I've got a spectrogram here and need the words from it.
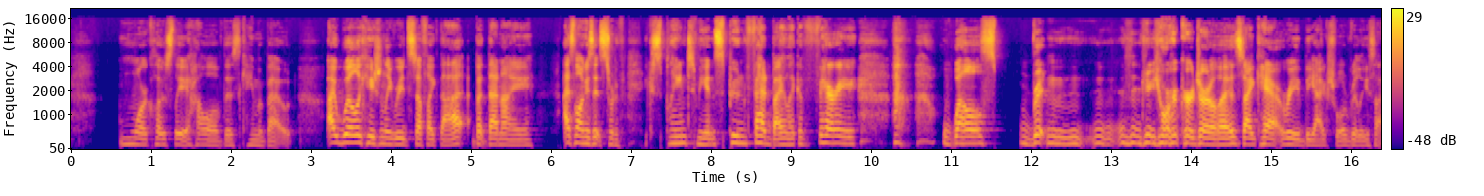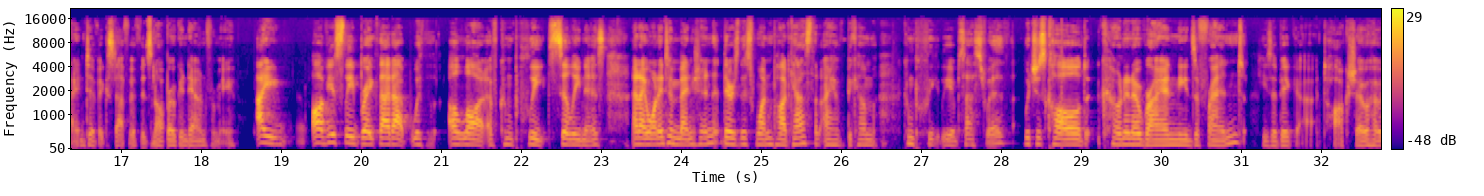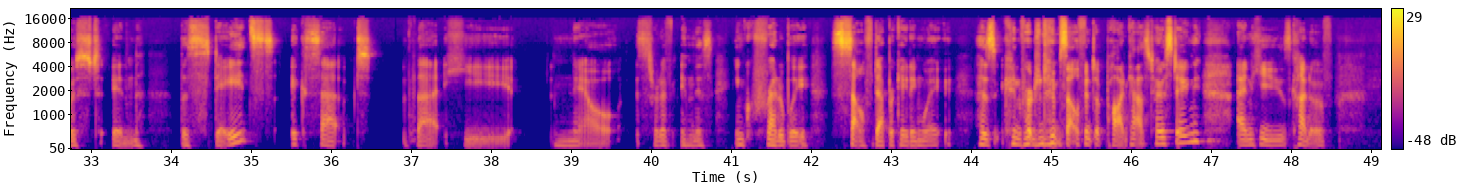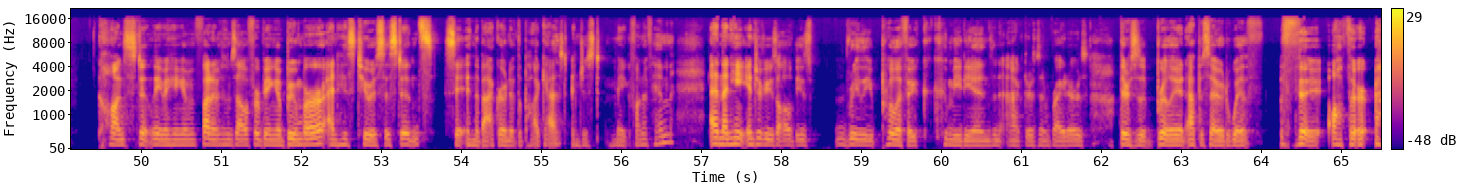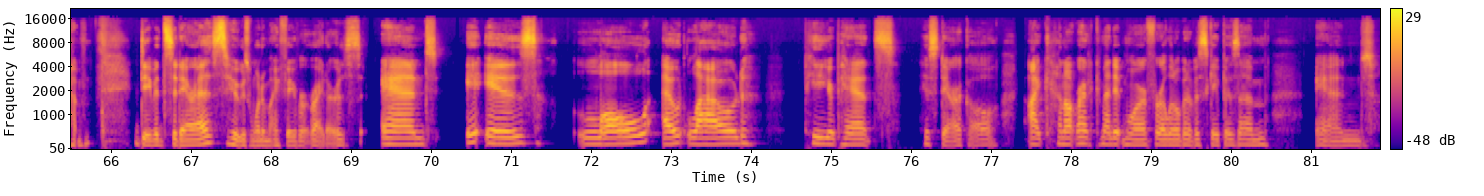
more closely how all of this came about. I will occasionally read stuff like that, but then I as long as it's sort of explained to me and spoon fed by like a very well written New Yorker journalist, I can't read the actual really scientific stuff if it's not broken down for me. I obviously break that up with a lot of complete silliness. And I wanted to mention there's this one podcast that I have become completely obsessed with, which is called Conan O'Brien Needs a Friend. He's a big uh, talk show host in the States except that he now sort of in this incredibly self-deprecating way has converted himself into podcast hosting and he's kind of constantly making fun of himself for being a boomer and his two assistants sit in the background of the podcast and just make fun of him. And then he interviews all of these really prolific comedians and actors and writers. There's a brilliant episode with the author um, David Sedaris, who is one of my favorite writers. And it is lol out loud, pee your pants, hysterical. I cannot recommend it more for a little bit of escapism. And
